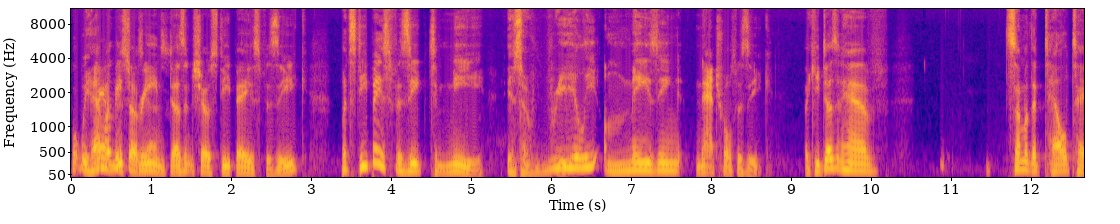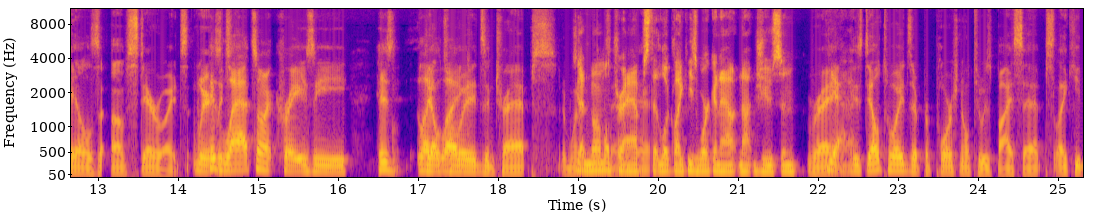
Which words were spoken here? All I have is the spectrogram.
What we have on the screen doesn't show Stipe's physique, but Stipe's physique to me is a really amazing natural physique. Like he doesn't have some of the telltales of steroids, where his which- lats aren't crazy. His like like deltoids and traps. or He's whatever got normal things I look traps at. that look like he's working out, not juicing. Right. Yeah. His deltoids are proportional to his biceps. Like he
